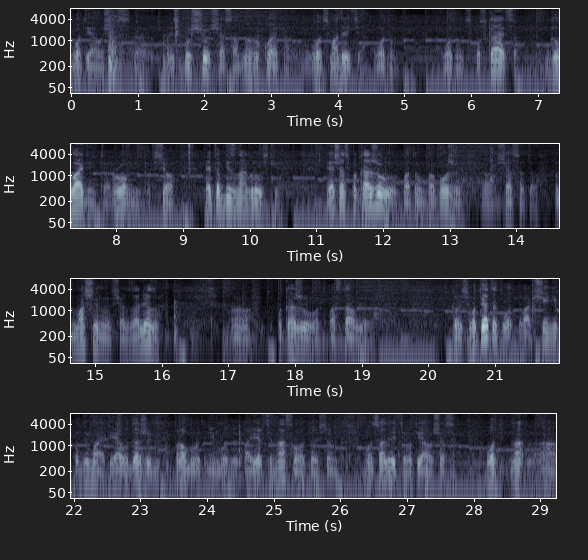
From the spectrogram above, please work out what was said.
Вот я его сейчас а, приспущу, сейчас одной рукой. Вот, смотрите, вот он, вот он спускается, гладенько, ровненько, все. Это без нагрузки. Я сейчас покажу, потом попозже. Сейчас это под машину сейчас залезу, покажу, вот поставлю его. То есть вот этот вот вообще не поднимает. Я его даже пробовать не буду. Поверьте на слово. То есть он, вот смотрите, вот я его сейчас, вот на, а,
